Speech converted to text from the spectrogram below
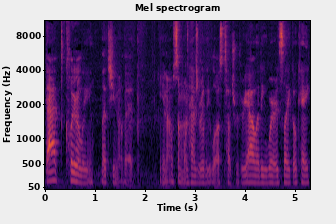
that clearly lets you know that you know someone has really lost touch with reality. Where it's like, okay,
